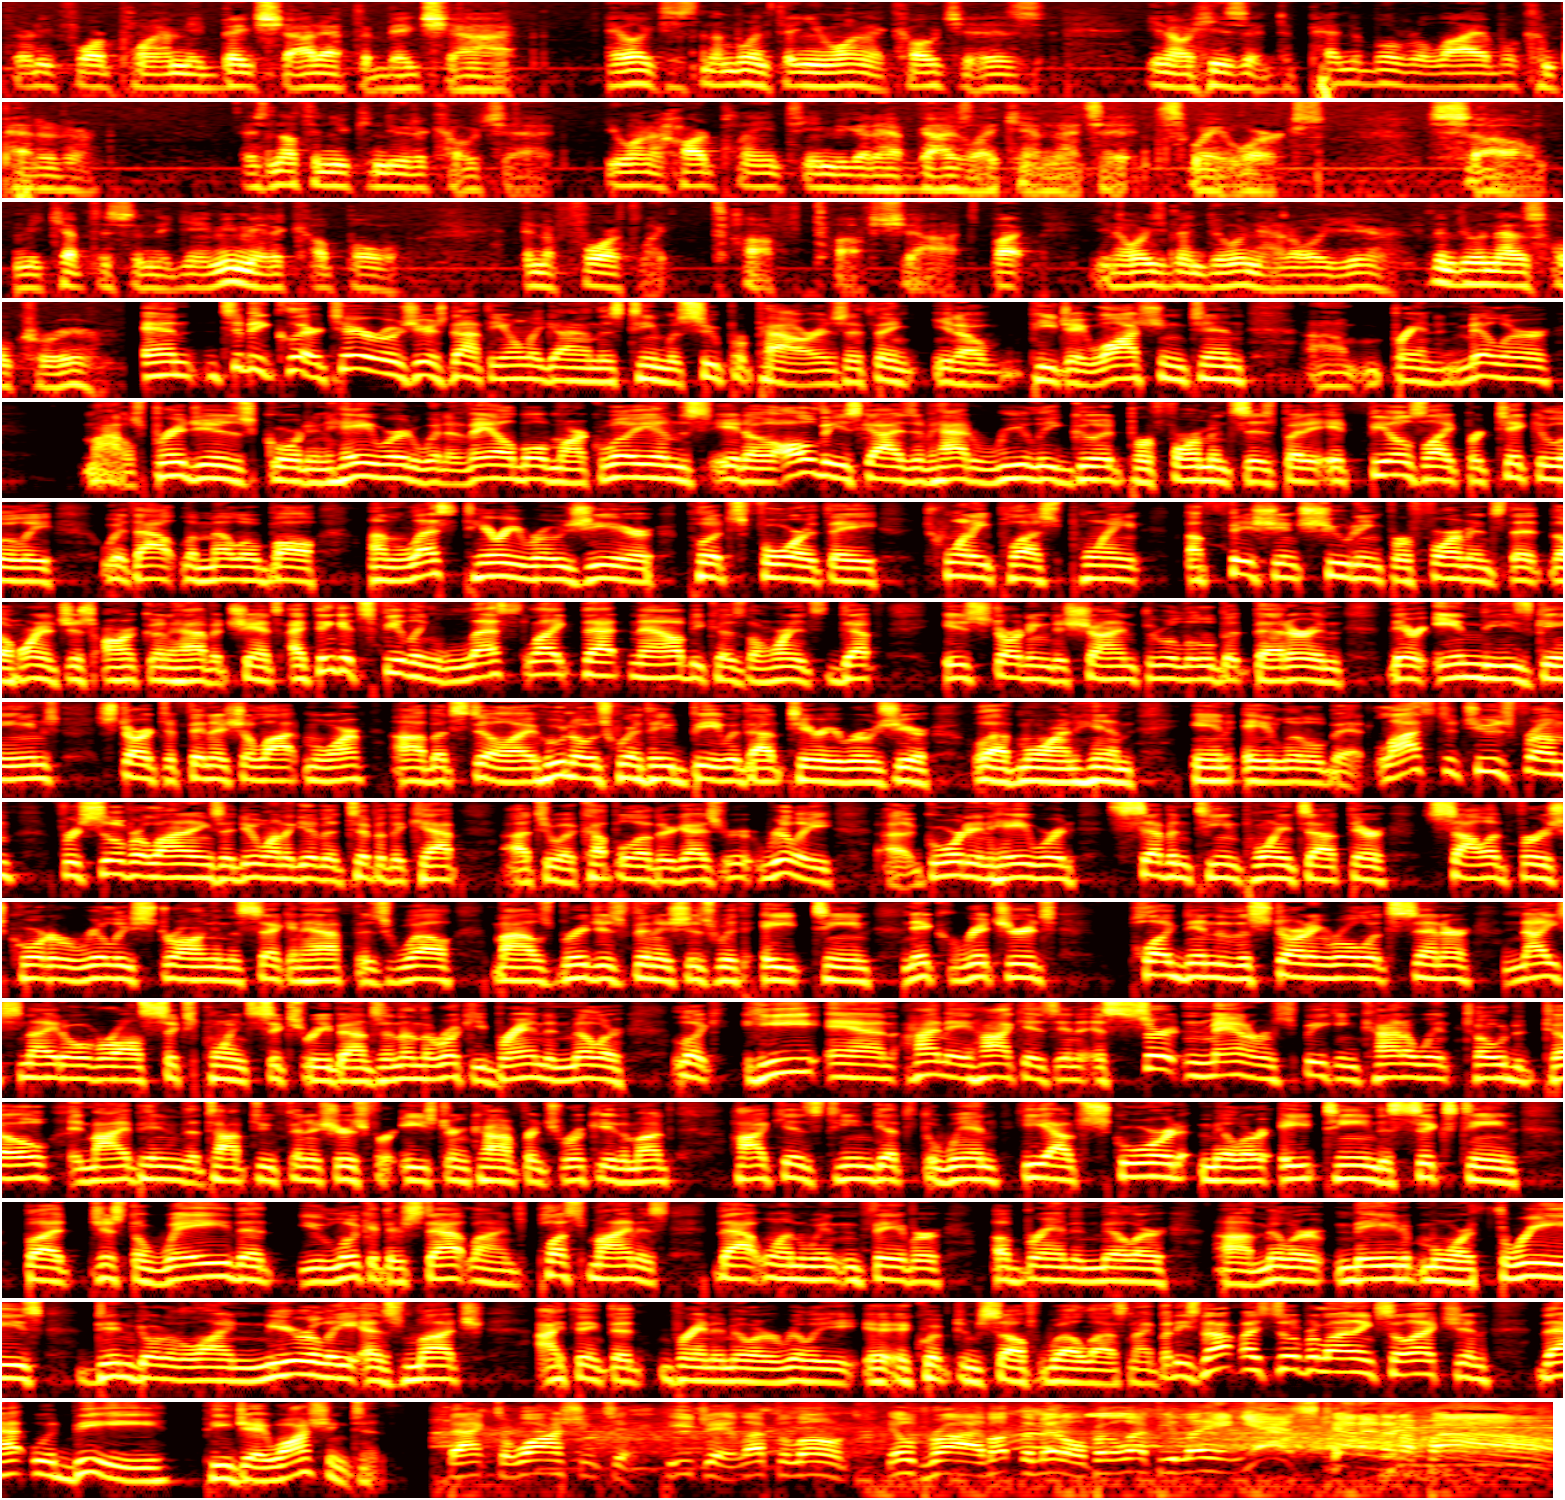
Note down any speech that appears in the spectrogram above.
34 point. I mean, big shot after big shot. Hey, look, this number one thing you want in a coach is, you know, he's a dependable, reliable competitor. There's nothing you can do to coach that. You want a hard playing team, you got to have guys like him. That's it. That's the way it works. So he kept us in the game. He made a couple in the fourth, like tough, tough shots. But you know, he's been doing that all year. He's been doing that his whole career. And to be clear, Terry Rozier is not the only guy on this team with superpowers. I think, you know, PJ Washington, um, Brandon Miller, Miles Bridges, Gordon Hayward, when available, Mark Williams, you know, all these guys have had really good performances, but it feels like particularly without LaMelo Ball, unless Terry Rozier puts forth a 20 plus point efficient shooting performance that the Hornets just aren't going to have a chance. I think it's feeling less like that now because the Hornets depth is starting to shine through a little bit better and they're in these games start to finish a lot more. Uh, but still, uh, who knows where they'd be without Terry Rozier. We'll have more on him in a little bit. Lots to choose from for silver linings. I do want to give a tip of the cap uh, to a couple other guys. R- really, uh, Gordon Hayward, 17 points out there. Solid first quarter, really strong in the second half as well. Miles Bridges finishes with 18. Nick Richards, plugged into the starting role at center. Nice night overall, 6.6 rebounds. And then the rookie, Brandon Miller. Look, he and Jaime Jaquez, in a certain manner of speaking, kind of went toe to toe. In my opinion, the top two finishers for Eastern Conference Rookie of the Month. Jaquez team gets the win. He outscored Miller 18 to 16 but just the way that you look at their stat lines, plus minus, that one went in favor of Brandon Miller. Uh, Miller made more threes, didn't go to the line nearly as much. I think that Brandon Miller really equipped himself well last night, but he's not my silver lining selection. That would be PJ Washington. Back to Washington. PJ left alone. He'll drive up the middle for the lefty lane. Yes, it and a foul.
